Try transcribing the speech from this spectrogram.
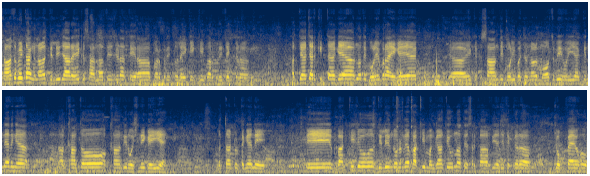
ਸ਼ਾਂਤਮਈ ਢੰਗ ਨਾਲ ਦਿੱਲੀ ਜਾ ਰਹੇ ਕਿਸਾਨਾਂ ਤੇ ਜਿਹੜਾ 13 ਫਰਵਰੀ ਤੋਂ ਲੈ ਕੇ 21 ਫਰਵਰੀ ਤੱਕ ਅਤਿਆਚਾਰ ਕੀਤਾ ਗਿਆ, ਉਹਨਾਂ ਤੇ ਗੋਲੇ ਭਰਾਏ ਗਏ ਆ। ਇੱਕ ਕਿਸਾਨ ਦੀ ਗੋਲੀ ਵੱਜਣ ਨਾਲ ਮੌਤ ਵੀ ਹੋਈ ਹੈ ਕਿੰਨਿਆਂ ਦੀਆਂ ਅੱਖਾਂ ਤੋਂ ਅੱਖਾਂ ਦੀ ਰੋਸ਼ਨੀ ਗਈ ਹੈ? ਲੱਤਾਂ ਟੁੱਟੀਆਂ ਨੇ। ਤੇ ਬਾਕੀ ਜੋ ਦਿੱਲੀ ਅੰਦੋਲਨ ਦੀਆਂ ਬਾਕੀ ਮੰਗਾਂ ਤੇ ਉਹਨਾਂ ਤੇ ਸਰਕਾਰ ਦੀ ਅਜੇ ਤੱਕ ਚੁੱਪ ਹੈ ਉਹ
